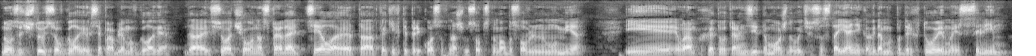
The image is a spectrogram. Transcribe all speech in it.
ну, зачастую все в голове, все проблемы в голове. Да, и все, от чего у нас страдает тело, это от каких-то перекосов в нашем собственном обусловленном уме. И в рамках этого транзита можно выйти в состояние, когда мы подрихтуем и исцелим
